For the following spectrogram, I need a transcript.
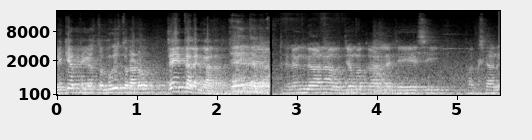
విజ్ఞప్తి చేస్తూ ముగిస్తున్నాను. జై తెలంగాణ. తెలంగాణ ఉద్యమకారుల జేఏసి పక్షాన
